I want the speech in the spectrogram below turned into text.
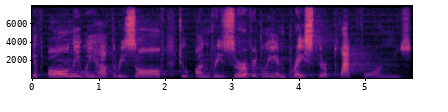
if only we have the resolve to unreservedly embrace their platforms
